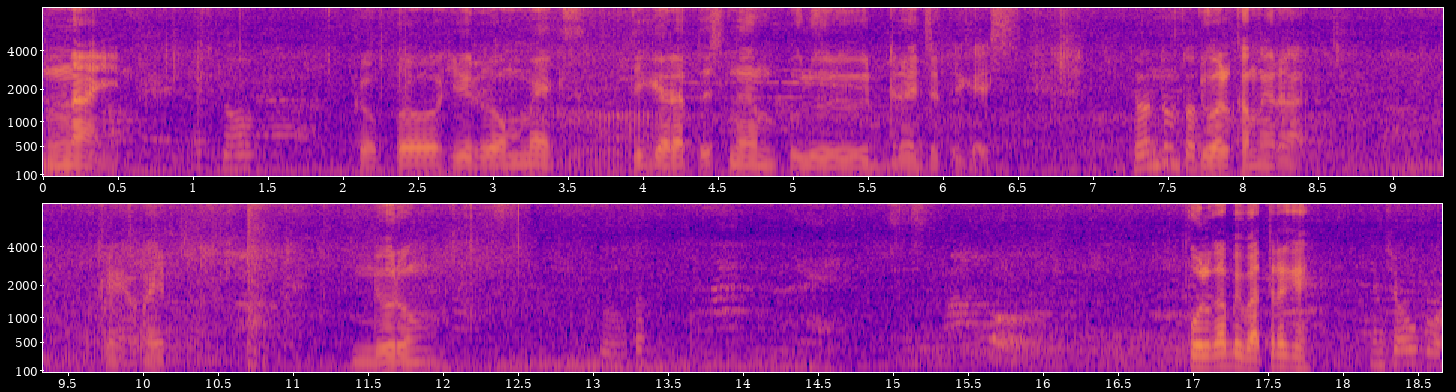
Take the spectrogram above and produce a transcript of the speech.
9 Let's go. GoPro Hero Max 360 derajat ya guys. Dual kamera. Oke wait. Durung full kabeh baterai ke Insya Allah.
